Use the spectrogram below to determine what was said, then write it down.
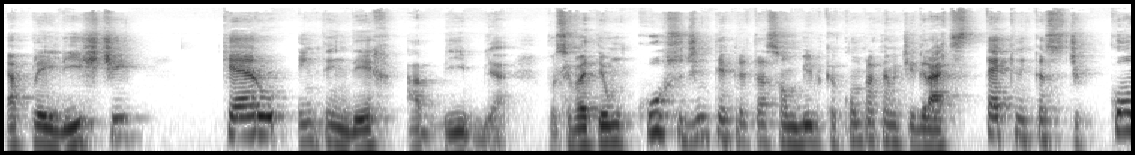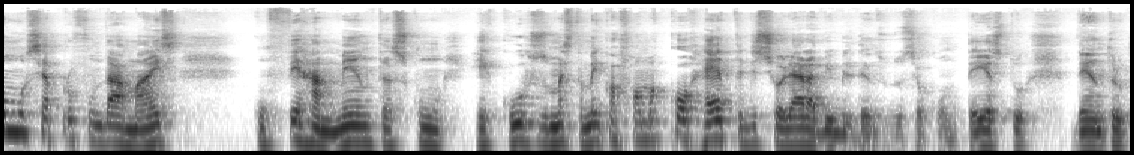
é a playlist Quero Entender a Bíblia. Você vai ter um curso de interpretação bíblica completamente grátis, técnicas de como se aprofundar mais com ferramentas, com recursos, mas também com a forma correta de se olhar a Bíblia dentro do seu contexto, dentro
